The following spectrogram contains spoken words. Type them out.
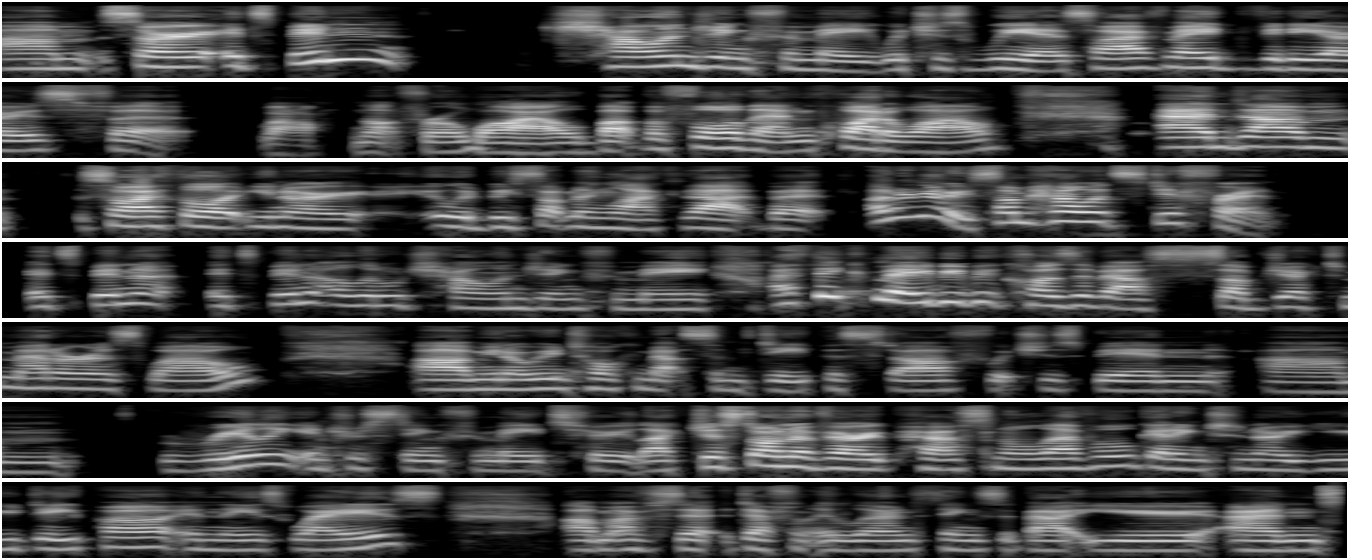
Um so it's been challenging for me which is weird. So i've made videos for well not for a while but before then quite a while. And um so i thought you know it would be something like that but i don't know somehow it's different it's been a, it's been a little challenging for me. I think maybe because of our subject matter as well. Um, you know, we've been talking about some deeper stuff, which has been um, really interesting for me too. Like just on a very personal level, getting to know you deeper in these ways. Um, I've definitely learned things about you and.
